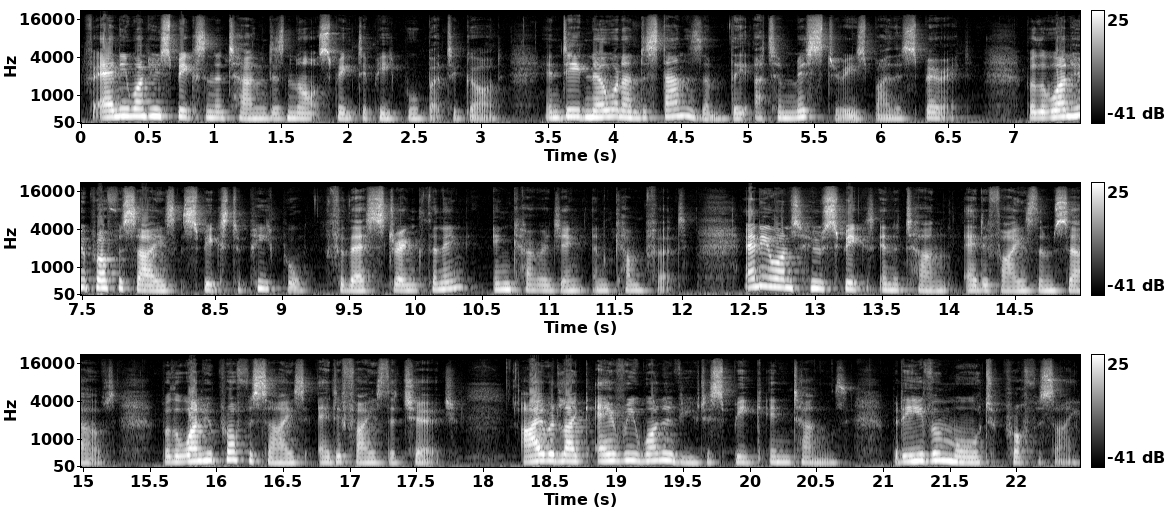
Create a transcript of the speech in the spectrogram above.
For anyone who speaks in a tongue does not speak to people but to God. Indeed, no one understands them, they utter mysteries by the Spirit. But the one who prophesies speaks to people for their strengthening, encouraging, and comfort. Anyone who speaks in a tongue edifies themselves, but the one who prophesies edifies the church. I would like every one of you to speak in tongues, but even more to prophesy.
